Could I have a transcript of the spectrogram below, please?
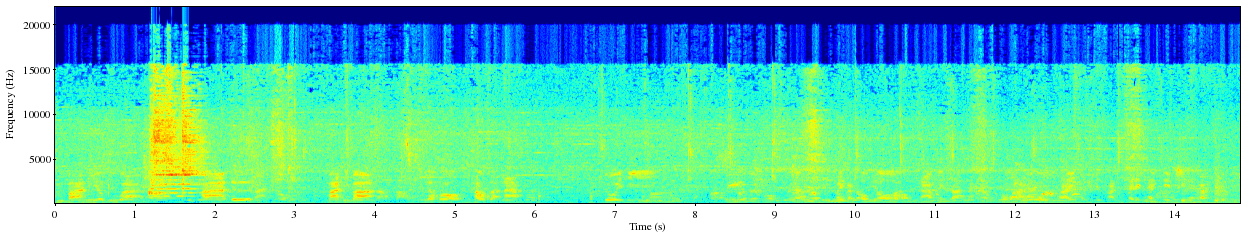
ที่บาร์นี้ก็คือว่า ลูกค้าเดินมาที่บาร์แล้วก็เข้าสระน้ำโดยที่ไม่กระทบต่อน้ำในสระนะครับ เพราะว่าเราใช้ผลิตภัณฑ์ไม่ได้ใช้เคมีนะครับตัวนี้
